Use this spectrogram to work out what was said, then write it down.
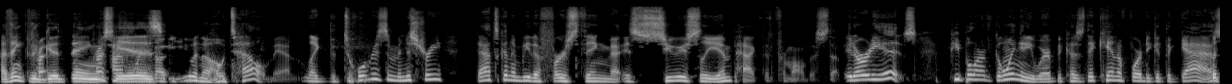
I think the Pre- good thing Press, I'm is about you in the hotel, man. Like the tourism industry, that's going to be the first thing that is seriously impacted from all this stuff. It already is. People aren't going anywhere because they can't afford to get the gas.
